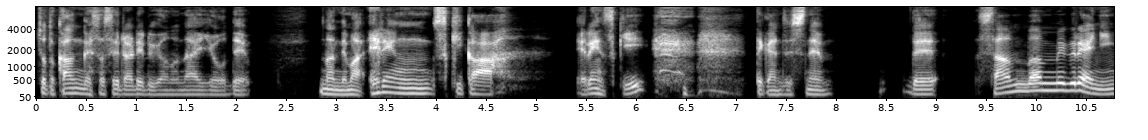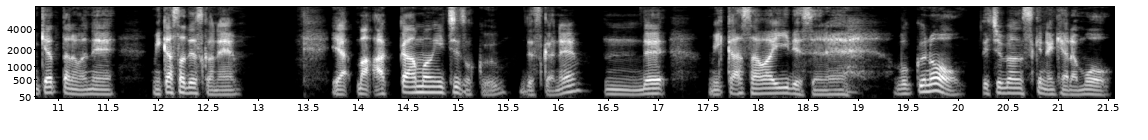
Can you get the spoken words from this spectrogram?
ちょっと考えさせられるような内容で。なんでまあエレン好きか。エレン好き？って感じですね。で、3番目ぐらい人気あったのはね、ミカサですかね。いや、まあ、アッカーマン一族ですかね。うん。で、ミカサはいいですよね。僕の一番好きなキャラも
